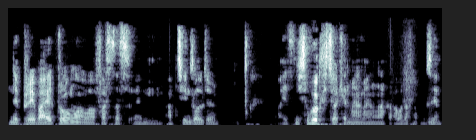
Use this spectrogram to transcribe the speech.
eine Bray Wyatt Promo, aber fast das ähm, abziehen sollte war jetzt nicht so wirklich zu erkennen, meiner Meinung nach, aber davon abgesehen.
